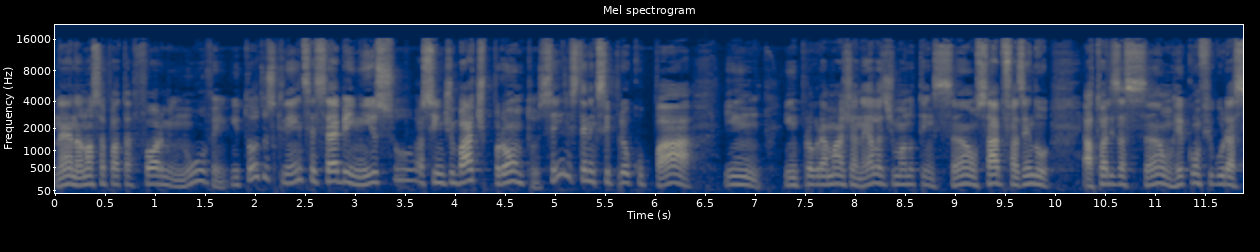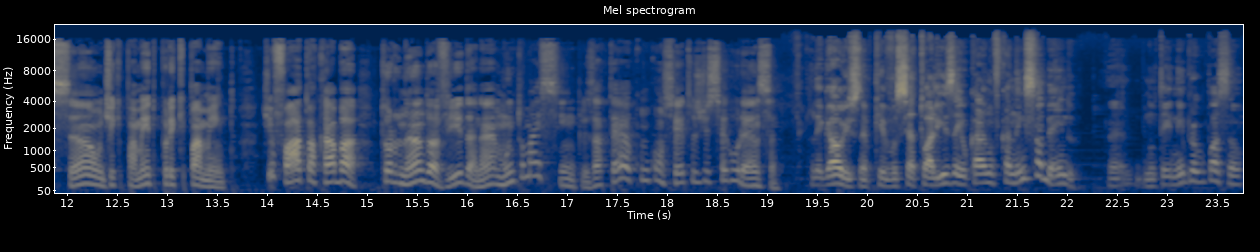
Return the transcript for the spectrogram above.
né, na nossa plataforma em nuvem e todos os clientes recebem isso assim de bate pronto, sem eles terem que se preocupar em, em programar janelas de manutenção, sabe, fazendo atualização, reconfiguração de equipamento por equipamento. De fato, acaba tornando a vida né, muito mais simples, até com conceitos de segurança. Legal isso, né? Porque você atualiza e o cara não fica nem sabendo, né? Não tem nem preocupação.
